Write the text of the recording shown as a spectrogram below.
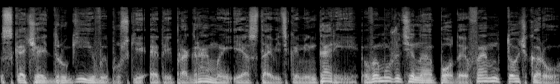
Скачать другие выпуски этой программы и оставить комментарии вы можете на podfm.ru.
